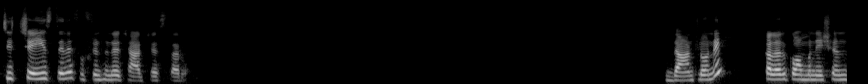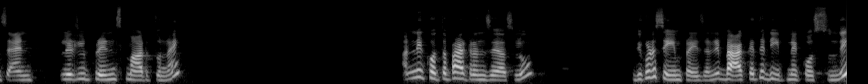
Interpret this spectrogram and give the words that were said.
స్టిచ్ చేయిస్తేనే ఫిఫ్టీన్ హండ్రెడ్ ఛార్జ్ చేస్తారు. దాంట్లోనే colour combinations and little prints మారుతున్నాయి. అన్ని కొత్త ప్యాటర్న్స్ అసలు. ఇది కూడా సేమ్ ప్రైస్ అండి. బ్యాక్ అయితే డీప్ నెక్ వస్తుంది.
